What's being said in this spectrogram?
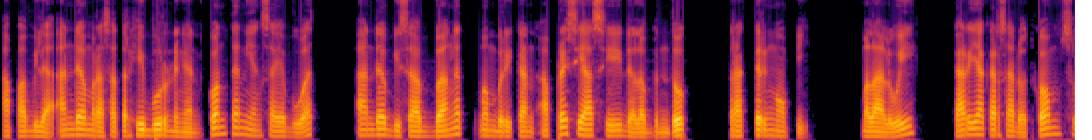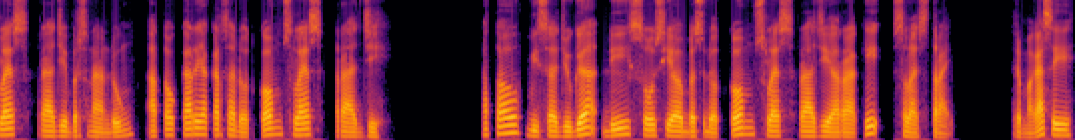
Apabila Anda merasa terhibur dengan konten yang saya buat, Anda bisa banget memberikan apresiasi dalam bentuk traktir ngopi melalui karyakarsa.com slash raji bersenandung atau karyakarsa.com slash raji. Atau bisa juga di socialbus.com slash rajiaraki slash stripe. Terima kasih.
